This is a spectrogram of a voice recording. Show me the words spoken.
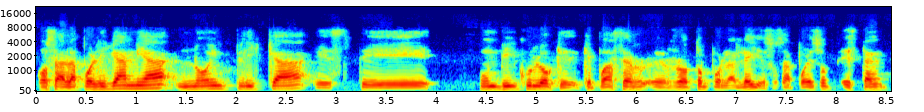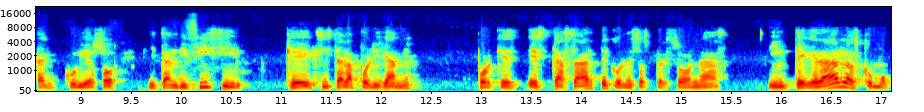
O sea, la poligamia no implica este un vínculo que, pueda ser eh, roto por las leyes. O sea, por eso es tan, tan curioso y tan difícil que exista la poligamia. Porque es casarte con esas personas, integrarlas como,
